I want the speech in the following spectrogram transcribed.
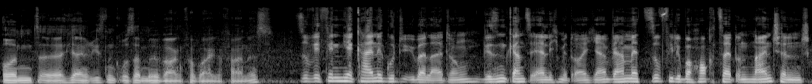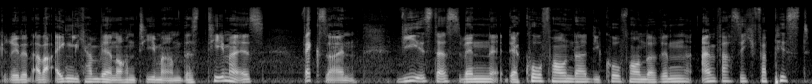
Und äh, hier ein riesengroßer Müllwagen vorbeigefahren ist. So, wir finden hier keine gute Überleitung. Wir sind ganz ehrlich mit euch, ja. Wir haben jetzt so viel über Hochzeit und Nine Challenge geredet, aber eigentlich haben wir ja noch ein Thema. Das Thema ist, weg sein. Wie ist das, wenn der Co-Founder, die Co-Founderin einfach sich verpisst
